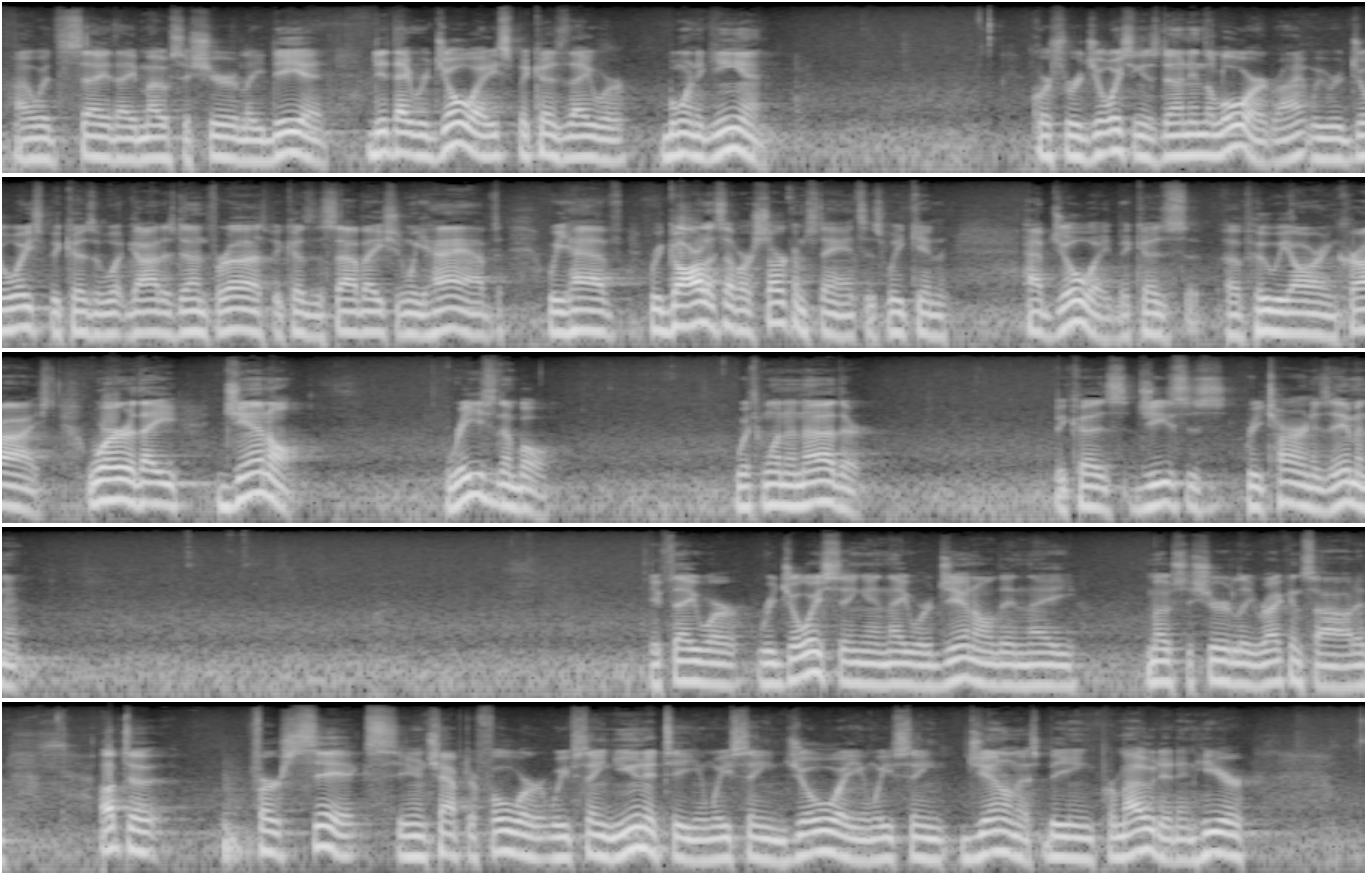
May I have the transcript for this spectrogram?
I would say they most assuredly did. Did they rejoice because they were born again? Of course, rejoicing is done in the Lord, right? We rejoice because of what God has done for us, because of the salvation we have. We have, regardless of our circumstances, we can have joy because of who we are in Christ. Were they gentle, reasonable with one another? Because Jesus' return is imminent. If they were rejoicing and they were gentle, then they most assuredly reconciled. And up to verse 6 in chapter 4, we've seen unity and we've seen joy and we've seen gentleness being promoted. And here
